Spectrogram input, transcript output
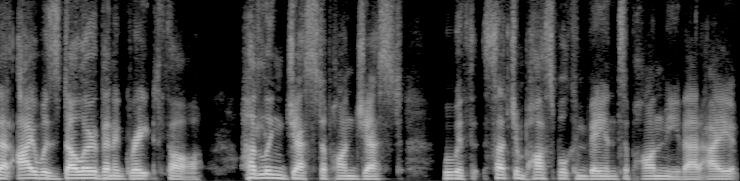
that I was duller than a great thaw, huddling jest upon jest, with such impossible conveyance upon me that I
